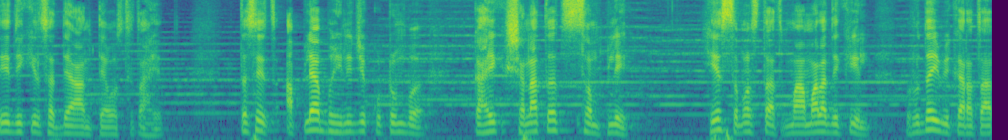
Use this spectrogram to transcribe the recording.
ते देखील सध्या अंत्यावस्थेत आहेत. तसेच आपल्या बहिणीचे कुटुंब काही क्षणातच संपले. हे समजताच मामाला देखील हृदयविकाराचा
